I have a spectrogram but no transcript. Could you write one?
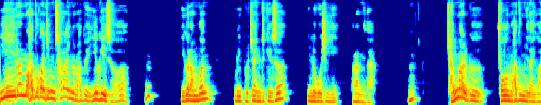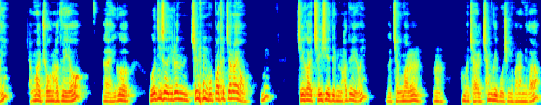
어? 이런 화두가 지금 살아있는 화두예요. 여기에서. 응? 이걸 한번 우리 불자님들께서 일러보시기 바랍니다. 응? 정말 그 좋은 화두입니다. 이거. 잉? 정말 좋은 화두예요. 예, 이거 어디서 이런 질문 못 받았잖아요. 응? 제가 제시해드리는 화두예요. 정말 응, 한번 잘 참고해 보시기 바랍니다.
